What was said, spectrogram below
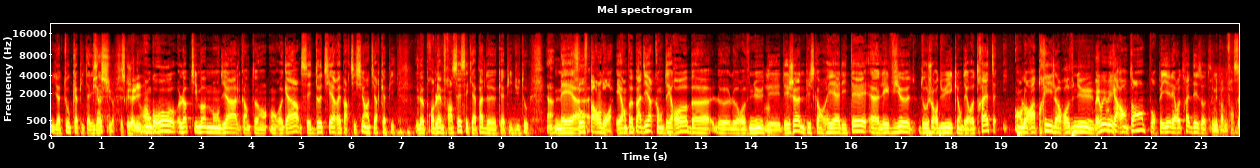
il y a tout capitalisation. Bien sûr, c'est ce que j'allais dire. En gros, l'optimum mondial, quand on, on regarde, c'est deux tiers répartition, un tiers capi. Le problème français, c'est qu'il n'y a pas de capi du tout. Hein, mais sauf euh, par endroit. Et on peut pas dire qu'on dérobe euh, le, le, revenu des, des jeunes, puisqu'en réalité, euh, les vieux d'aujourd'hui qui ont des retraites, on leur a pris leur revenu oui, oui. 40 ans pour payer les retraites des autres. Ce n'est pas une force.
